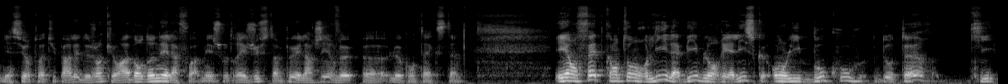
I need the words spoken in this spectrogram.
Bien sûr, toi tu parlais de gens qui ont abandonné la foi, mais je voudrais juste un peu élargir le, euh, le contexte. Et en fait, quand on lit la Bible, on réalise qu'on lit beaucoup d'auteurs qui,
